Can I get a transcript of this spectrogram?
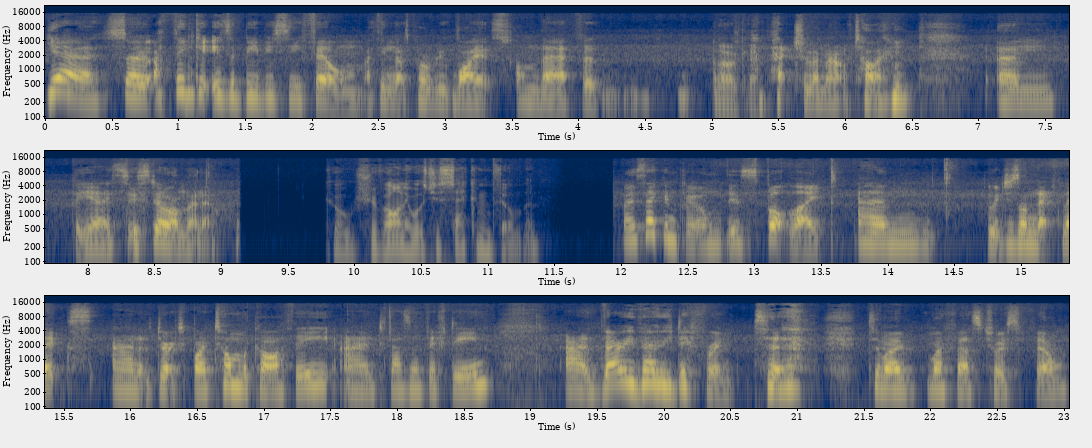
Yeah, so I think it is a BBC film. I think that's probably why it's on there for Okay. perpetual amount of time. Um, but yeah, it's, it's still on there now. cool. Shivani, what's your second film then? My second film is Spotlight, um, which is on Netflix and it's directed by Tom McCarthy in 2015. And very, very different to, to my, my first choice of film.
